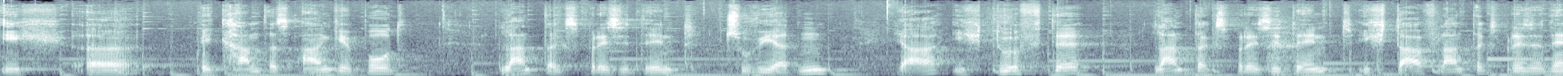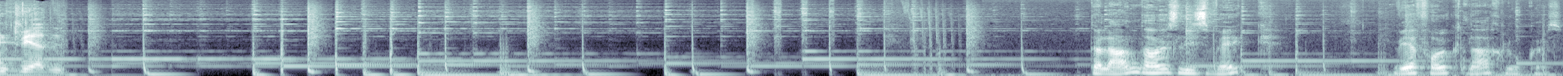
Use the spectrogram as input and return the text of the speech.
Ich äh, bekam das Angebot, Landtagspräsident zu werden. Ja, ich durfte Landtagspräsident, ich darf Landtagspräsident werden. Der Landhäusl ist weg. Wer folgt nach, Lukas?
